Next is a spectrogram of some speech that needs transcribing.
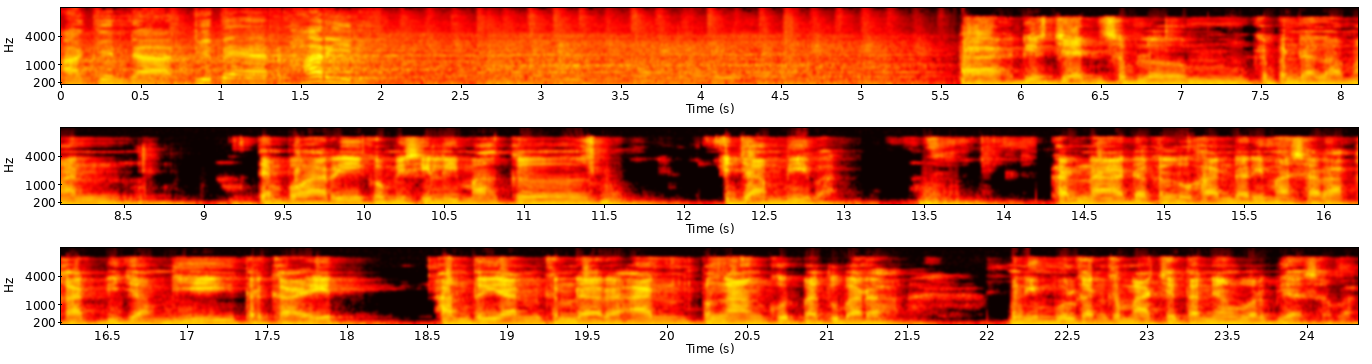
agenda DPR hari ini. Pak Dirjen sebelum ke pendalaman, tempo hari Komisi 5 ke, ke Jambi Pak. Karena ada keluhan dari masyarakat di Jambi terkait antrian kendaraan pengangkut batu bara menimbulkan kemacetan yang luar biasa Pak.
